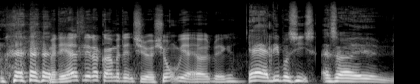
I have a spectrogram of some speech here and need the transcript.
Men det har også lidt at gøre med den situation, vi er i øjeblikket. Ja, ja, lige præcis. Altså, øh,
